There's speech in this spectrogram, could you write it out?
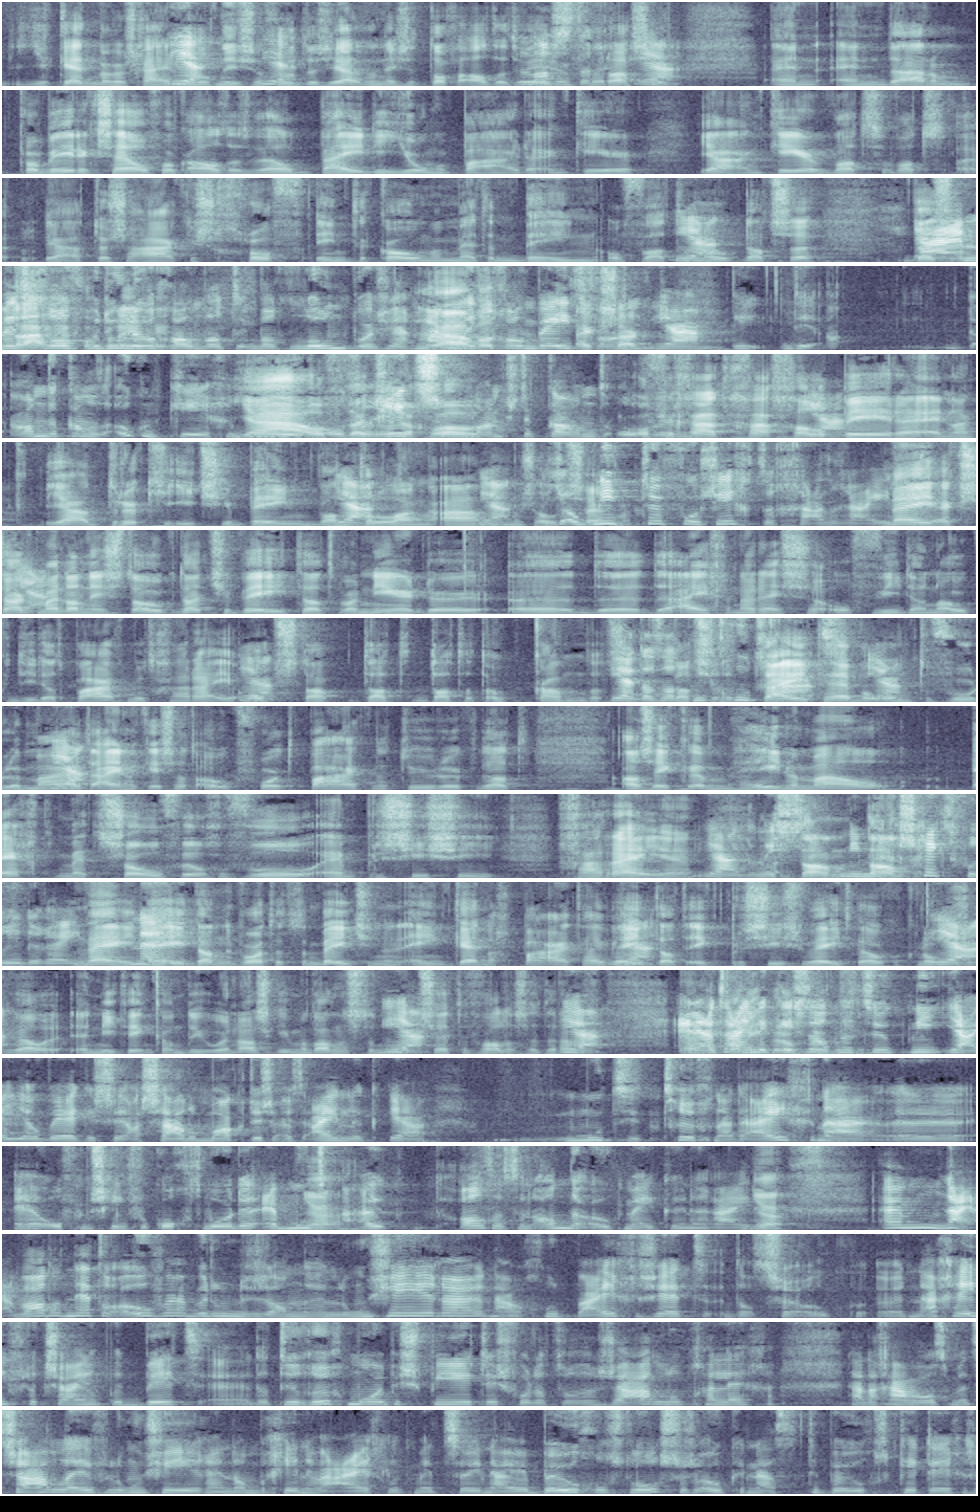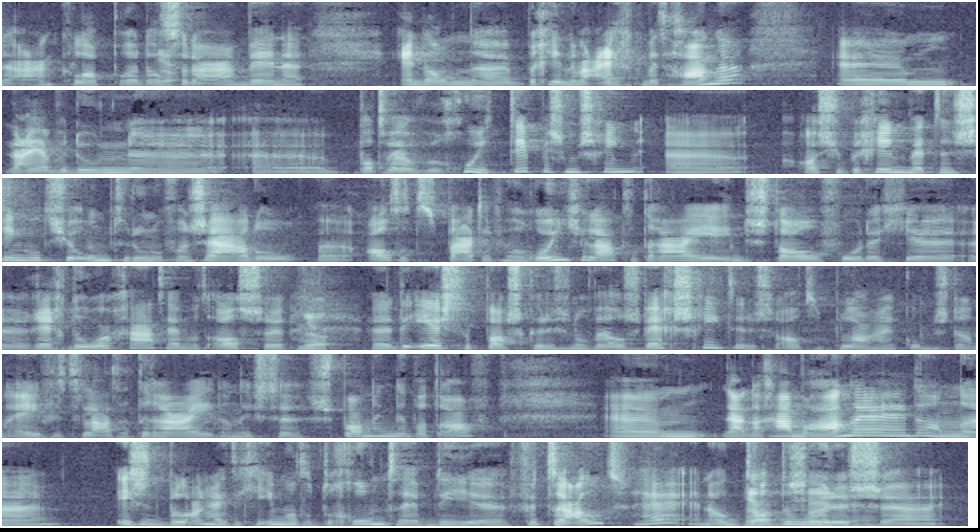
je kent me waarschijnlijk Ja, nog niet zo ja. goed. Dus ja, dan is het toch altijd weer Lastig, een verrassing. ja. En, en daarom probeer ik zelf ook altijd wel bij die jonge paarden een keer, ja, een keer wat, wat eh, ja, tussen haakjes grof in te komen met een been of wat dan ook. Dat ze, dat Ja, en met grof bedoelen we gewoon wat, wat lomper, zeg maar. Wat- je gewoon weet exact. van, ja, die, die, de ander kan het ook een keer gebeuren. Ja, of of, dat je gewoon- langs de kant. Of, Of je een- gaat ga galopperen en dan ja, druk je iets je been wat Ja. te lang aan, ja, om zo dat je ook zeggen. niet te voorzichtig gaat rijden. Nee, exact. Maar dan is het ook dat je weet dat wanneer de, eh, de, de eigenaresse of wie dan ook die dat paard moet gaan rijden opstapt, dat, dat het ook kan. Dat Ja, ze, dat dat niet ze de tijd gaat. hebben om te voelen. Maar uiteindelijk is dat ook voor het paard natuurlijk. Dat als ik hem helemaal echt met zoveel gevoel en precisie ga rijden. Ja, dan is het Dan- niet meer dan- geschikt voor iedereen. Nee, nee, dan wordt het een beetje een eenkennig paard. Hij weet Ja. dat ik precies weet welke knopjes Ja. ik wel en niet in kan duwen. En als ik iemand anders erop Ja. zet, dan vallen ze eraf. Ja, dan en uiteindelijk is dat natuurlijk niet... Ja, jouw werk is ja, zadelmak, dus uiteindelijk ja, moet het terug naar de eigenaar. eh, hè, of misschien verkocht worden. Er moet uit, altijd een ander ook mee kunnen rijden. Ehm, nou ja, we hadden het net al over. We doen dus dan eh, longeren. Nou, goed bijgezet. Dat ze ook eh nagevelijk zijn op het bit. eh, dat de rug mooi bespierd is voordat we er een zadel op gaan leggen. Nou, dan gaan we altijd met zadel even longeren. En dan beginnen we eigenlijk met nou ja, beugels los. Dus ook inderdaad die beugels een keer tegen ze aanklapperen. Dat Ja. ze daaraan wennen. En dan beginnen we eigenlijk met hangen. Ehm, nou ja, we doen wat wel een goede tip is misschien. Als je begint met een singeltje om te doen of een zadel, eh, altijd het paard even een rondje laten draaien in de stal voordat je eh, rechtdoor gaat. Hè? Want als ze Ja. eh, de eerste pas kunnen ze nog wel eens wegschieten. Dus altijd belangrijk om ze dan even te laten draaien. Dan is de spanning er wat af. Ehm, nou, dan gaan we hangen. Hè? Dan is het belangrijk dat je iemand op de grond hebt die je vertrouwt. Hè? En ook Ja, dat doen we dus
